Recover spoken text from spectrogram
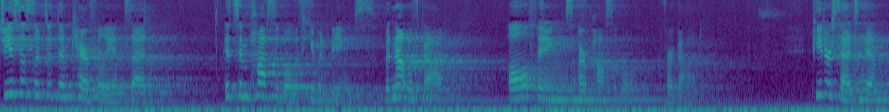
Jesus looked at them carefully and said, It's impossible with human beings, but not with God. All things are possible for God. Peter said to him,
